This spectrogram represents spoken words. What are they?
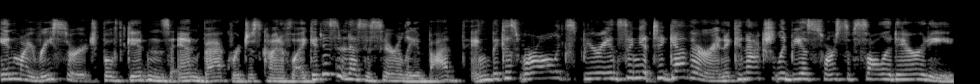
in my research, both Giddens and Beck were just kind of like, it isn't necessarily a bad thing because we're all experiencing it together and it can actually be a source of solidarity.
